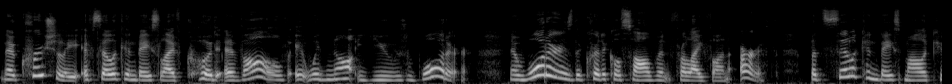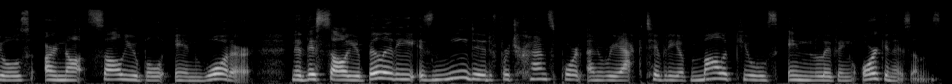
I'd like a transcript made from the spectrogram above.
Now, crucially, if silicon based life could evolve, it would not use water. Now, water is the critical solvent for life on Earth, but silicon based molecules are not soluble in water. Now, this solubility is needed for transport and reactivity of molecules in living organisms.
